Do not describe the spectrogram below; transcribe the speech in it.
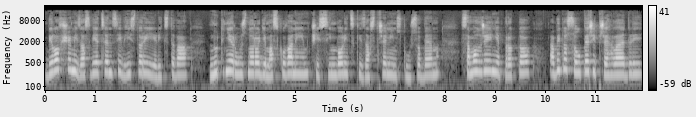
bylo všemi zasvěcenci v historii lidstva nutně různorodě maskovaným či symbolicky zastřeným způsobem, samozřejmě proto, aby to soupeři přehlédli,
